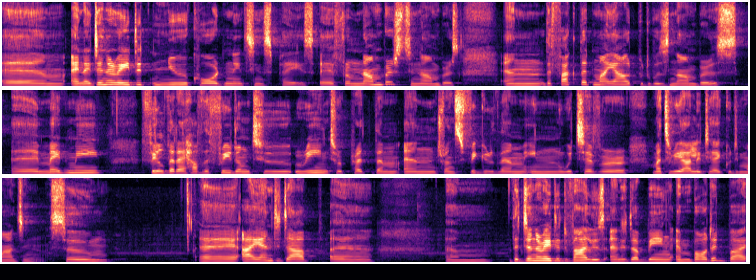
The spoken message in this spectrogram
Um, and I generated new coordinates in space uh, from numbers to numbers. And the fact that my output was numbers uh, made me feel that I have the freedom to reinterpret them and transfigure them in whichever materiality I could imagine. So uh, I ended up, uh, um, the generated values ended up being embodied by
